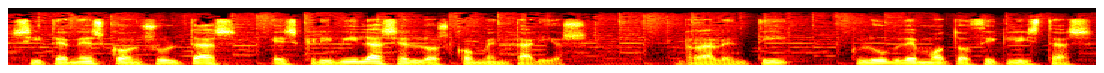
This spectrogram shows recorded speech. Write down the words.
Si tenés consultas, escribílas en los comentarios. Ralentí, Club de Motociclistas,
